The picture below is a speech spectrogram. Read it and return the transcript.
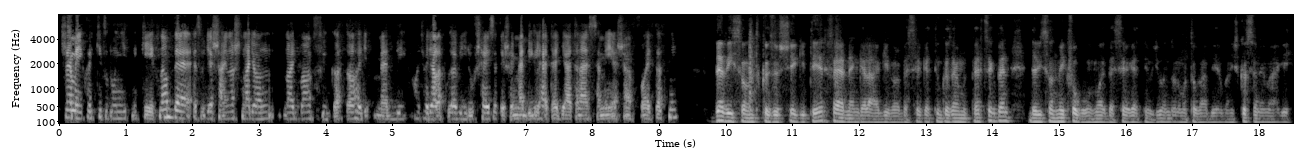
és reméljük, hogy ki tudunk nyitni két nap, de ez ugye sajnos nagyon nagyban függ attól, hogy meddig, hogy hogy alakul a vírushelyzet, és hogy meddig lehet egyáltalán személyesen folytatni. De viszont közösségi tér, Fernengel Ágival beszélgettünk az elmúlt percekben, de viszont még fogunk majd beszélgetni, úgy gondolom a továbbiakban is. Köszönöm, Ági!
